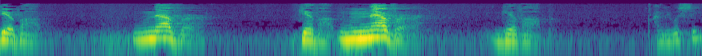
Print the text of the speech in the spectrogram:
give up. Never give up. Never give up. And he was seated.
